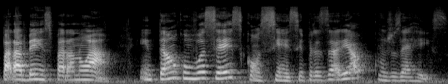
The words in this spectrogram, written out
Parabéns, Paranoá! Então, com vocês, Consciência Empresarial, com José Reis.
